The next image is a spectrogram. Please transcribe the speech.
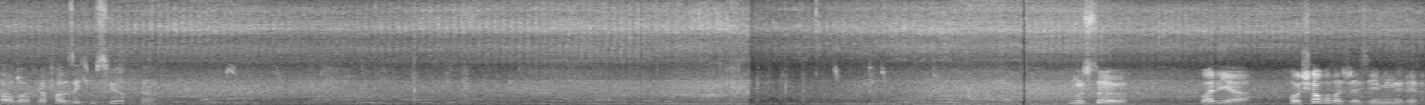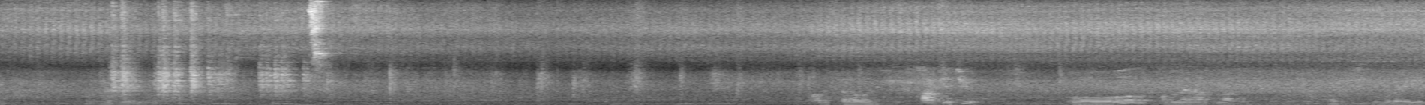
kalabalık ya fazla kimse yok da. Mustafa var ya hoşa bulacağız yemin ederim. Fark geçiyor. Oo, abi ben hatırladım. Yerim.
